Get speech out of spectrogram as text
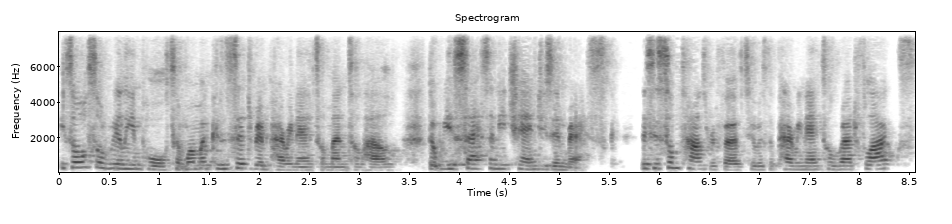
It's also really important when we're considering perinatal mental health that we assess any changes in risk. This is sometimes referred to as the perinatal red flags.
